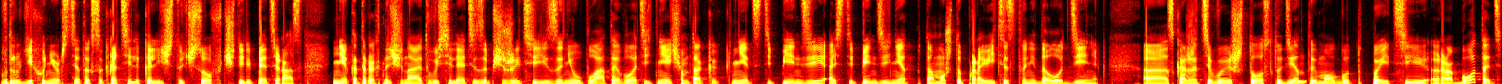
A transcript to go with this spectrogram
В других университетах сократили количество часов в 4-5 раз. Некоторых начинают выселять из общежития из-за неуплаты, оплатить нечем, так как нет стипендии, а стипендии нет, потому что правительство не дало денег. Э, скажете вы, что студенты могут пойти работать,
